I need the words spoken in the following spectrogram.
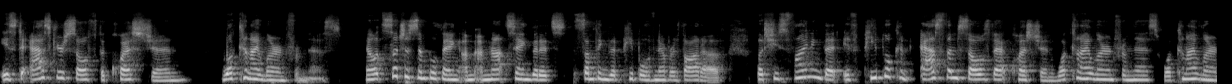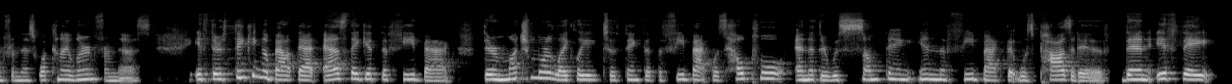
is to ask yourself the question what can i learn from this Now, it's such a simple thing. I'm, I'm not saying that it's something that people have never thought of, but she's finding that if people can ask themselves that question, what can I learn from this? What can I learn from this? What can I learn from this? If they're thinking about that as they get the feedback, they're much more likely to think that the feedback was helpful and that there was something in the feedback that was positive than if they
